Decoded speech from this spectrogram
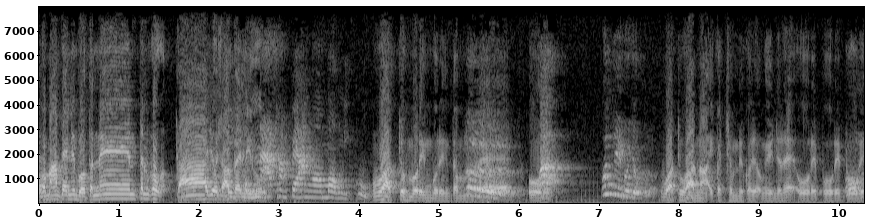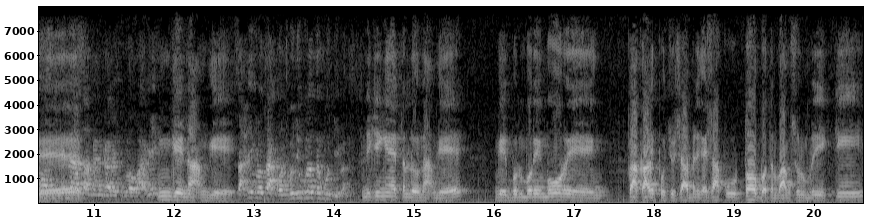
wong kemantene mboten enten kok dayo sampean niku. Kena sampean ngomong niku. Waduh muring-muring temen. Oh. Pundi bojo kula? Waduh anake kejeme kaya ngene rek urip-urip Oh, urip. sampean kali kula iki. Nggih nak nggih. Sakniki kula takon bojo kula teng pundi, Pak? Niki ngeten lho nak nggih. Nggih pun muring-muring. Bakal bojo sampeyan iki sakutha mboten wangsul mriki.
